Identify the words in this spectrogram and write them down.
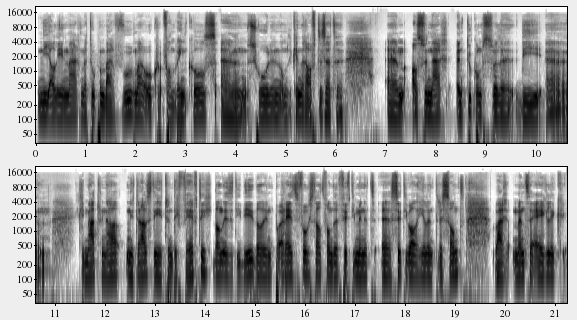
Niet alleen maar met openbaar vervoer, maar ook van winkels en scholen om de kinderen af te zetten. Um, als we naar een toekomst willen die uh, klimaatneutraal is tegen 2050, dan is het idee dat in Parijs voorstelt van de 50-minute uh, city wel heel interessant, waar mensen eigenlijk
